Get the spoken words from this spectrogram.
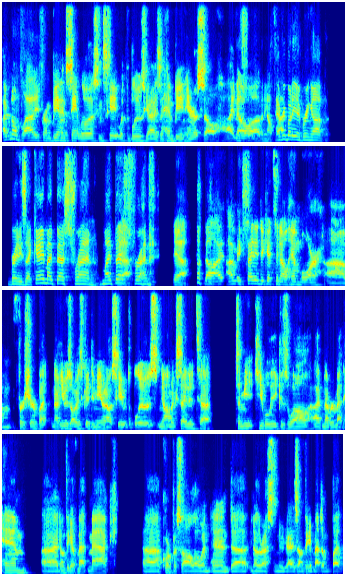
I've known Vladdy from being in St. Louis and skate with the Blues guys and him being here. So I know, so uh, know everybody I bring up. Brady's like, hey, my best friend, my best yeah. friend. Yeah, no, I, am excited to get to know him more um, for sure. But no, he was always good to me when I was skating with the Blues. You know, I'm excited to to meet Kubalik as well. I've never met him. Uh, I don't think I've met Mac, uh, Korpisalo, and and uh, you know the rest of the new guys. I don't think I've met them, but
